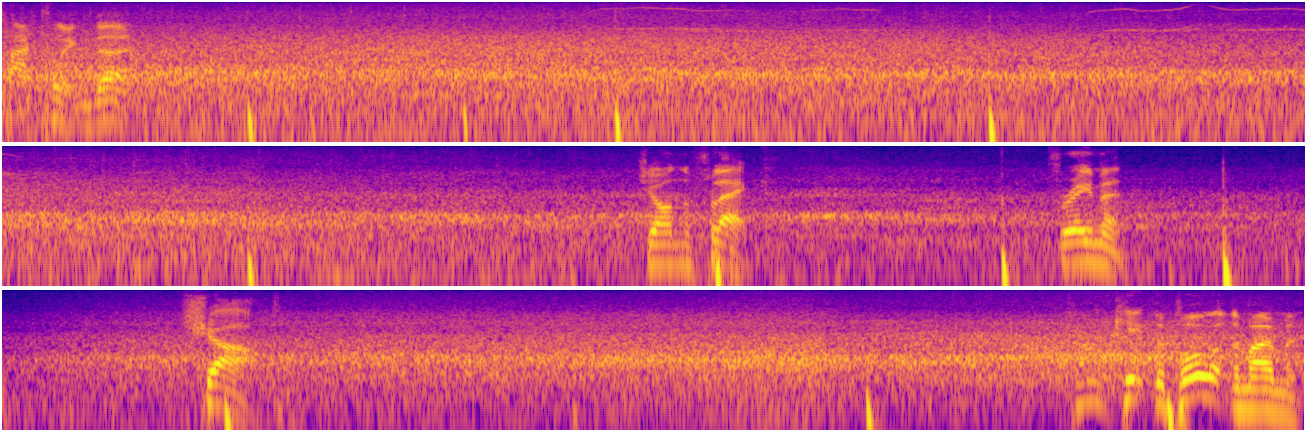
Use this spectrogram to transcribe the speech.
tackling there. John Fleck. Freeman. Sharp. Can't keep the ball at the moment.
